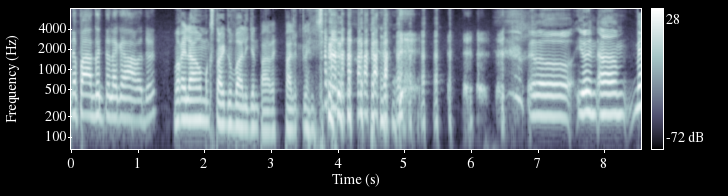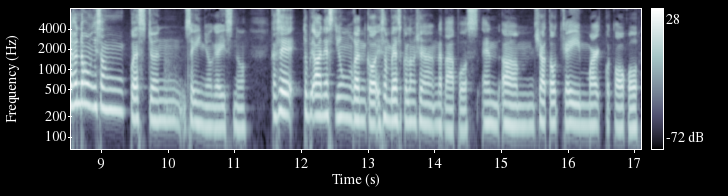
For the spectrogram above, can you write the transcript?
Napagod talaga ako doon. Baka kailangan mo mag Stardew Valley dyan, pare. Palette cleanse. Pero, yun, um, meron akong isang question sa inyo, guys, no? Kasi, to be honest, yung run ko, isang beses ko lang siya natapos. And, um, shoutout kay Mark Kotoko.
